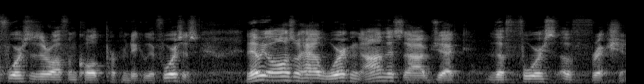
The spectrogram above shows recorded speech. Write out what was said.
forces are often called perpendicular forces. Then we also have working on this object the force of friction.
